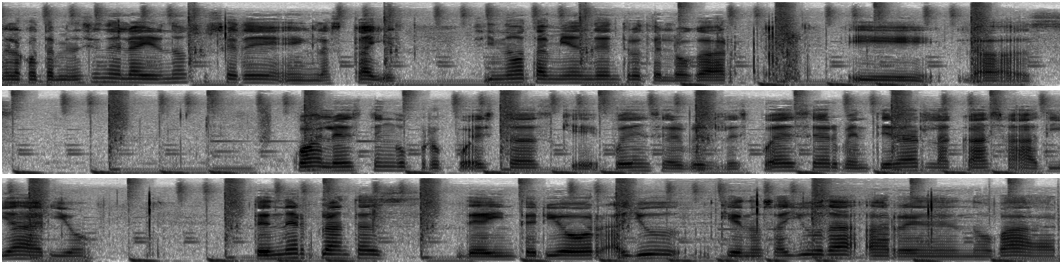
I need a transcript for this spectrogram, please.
la contaminación del aire no sucede en las calles, sino también dentro del hogar. Y las cuales tengo propuestas que pueden servirles. Puede ser ventilar la casa a diario, tener plantas de interior que nos ayuda a renovar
